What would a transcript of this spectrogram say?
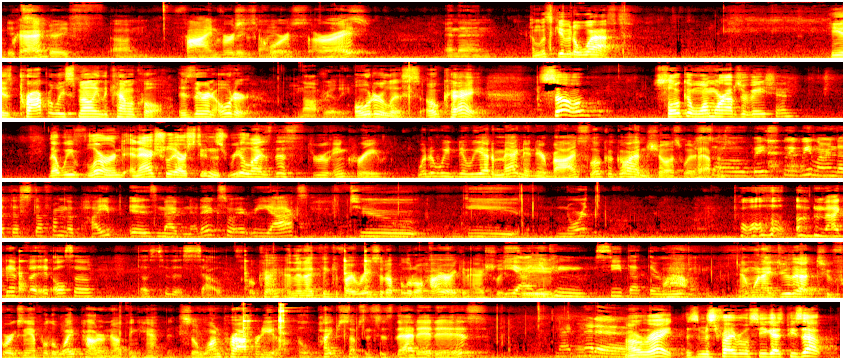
okay. it's very um, fine versus very fine. coarse. All right. Yes. And then. And let's give it a waft. He is properly smelling the chemical. Is there an odor? Not really. Odorless, okay. So, Sloka, one more observation that we've learned, and actually our students realized this through inquiry. What did we do? We had a magnet nearby. Sloka, go ahead and show us what happened. So basically we learned that the stuff from the pipe is magnetic, so it reacts to the north pole of the magnet, but it also does to the south. Okay, and then I think if I raise it up a little higher, I can actually yeah, see. Yeah, you can see that they're wow. moving. And when I do that to, for example, the white powder, nothing happens. So one property of the pipe substance is that it is? Magnetic. All right, this is Mr. Pfeifer. We'll see you guys. Peace out.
